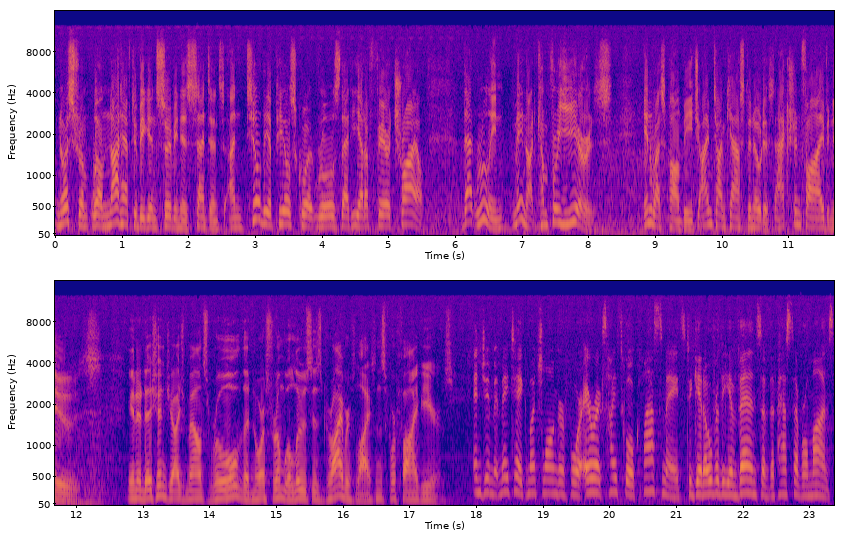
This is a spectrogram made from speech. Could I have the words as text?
Nordstrom will not have to begin serving his sentence until the appeals court rules that he had a fair trial. That ruling may not come for years. In West Palm Beach, I'm Tom Castanotis, Action 5 News. In addition, Judge Mounts ruled that Nordstrom will lose his driver's license for five years. And Jim, it may take much longer for Eric's high school classmates to get over the events of the past several months.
